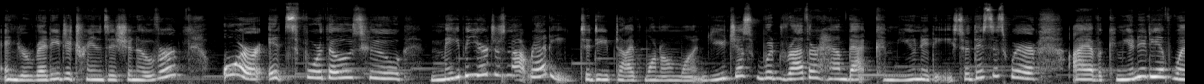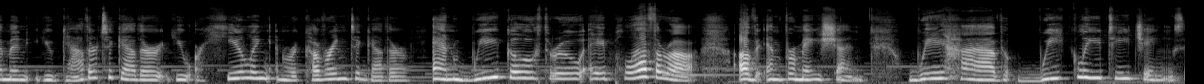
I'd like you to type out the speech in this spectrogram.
and you're ready to transition over, or it's for those who maybe you're just not ready to deep dive one on one. You just would rather have that community. So, this is where I have a community of women. You gather together, you are healing and recovering together, and we go through a plethora of information. We have weekly teachings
